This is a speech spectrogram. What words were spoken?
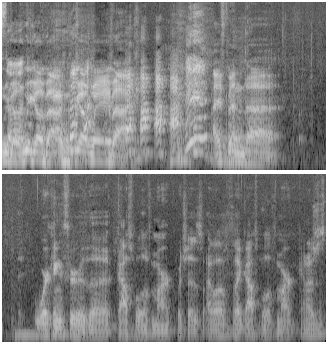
We go, we go back. We go way back. I've been uh, working through the Gospel of Mark, which is I love the Gospel of Mark, and I was just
